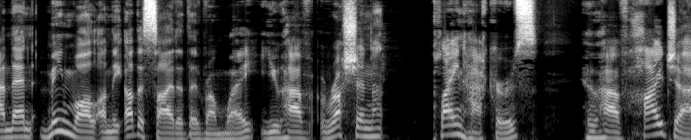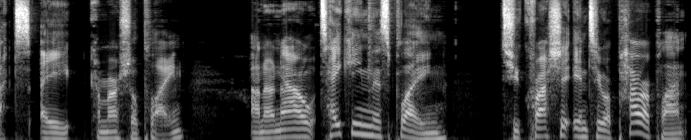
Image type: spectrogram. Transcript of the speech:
And then, meanwhile, on the other side of the runway, you have Russian plane hackers who have hijacked a commercial plane and are now taking this plane to crash it into a power plant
